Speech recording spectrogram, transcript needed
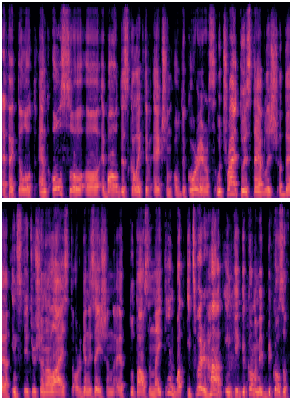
affect a lot. And also uh, about this collective action of the couriers, we tried to establish the institutionalized organization at 2019, but it's very hard in gig economy because of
